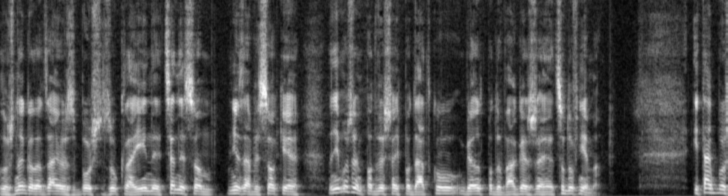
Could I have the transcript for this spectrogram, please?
różnego rodzaju zbóż z Ukrainy. Ceny są nie za wysokie. No nie możemy podwyższać podatku, biorąc pod uwagę, że cudów nie ma. I tak było,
